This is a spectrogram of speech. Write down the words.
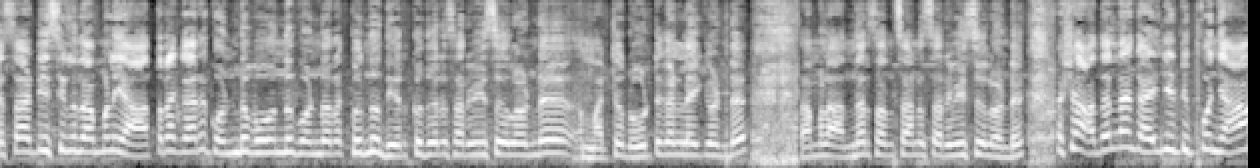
എസ് ആർ ടി സിയിൽ നമ്മൾ യാത്രക്കാരെ കൊണ്ടുപോകുന്നു കൊണ്ടിറക്കുന്നു ദീർഘദൂര സർവീസുകളുണ്ട് മറ്റ് റൂട്ടുകളിലേക്കുണ്ട് നമ്മൾ അന്തർ സംസ്ഥാന സർവീസുകളുണ്ട്. പക്ഷെ അതെല്ലാം കഴിഞ്ഞിട്ട് ഇപ്പോൾ ഞാൻ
